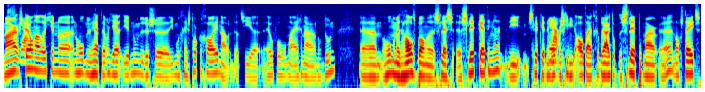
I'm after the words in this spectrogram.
Maar stel nou dat je een, een, hond nu hebt, hè, want je, je noemde dus, uh, je moet geen stokken gooien. Nou, dat zie je heel veel hondeneigenaren nog doen. Um, honden met halsbanden slash uh, slipkettingen. Die slipketting ja. wordt misschien niet altijd gebruikt op de slip, maar nog steeds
